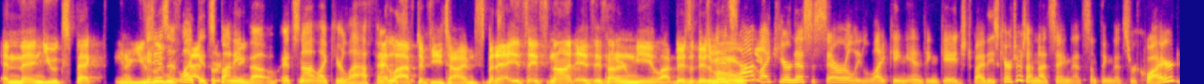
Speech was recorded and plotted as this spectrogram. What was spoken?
and then you expect you know usually it isn't like it's funny thing, though. It's not like you're laughing. I laughed a few times but it's it's not it's, it's not an immediate laugh. There's a, there's a moment it's where, not like you're necessarily liking and engaged by these characters. I'm not saying that's something that's required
